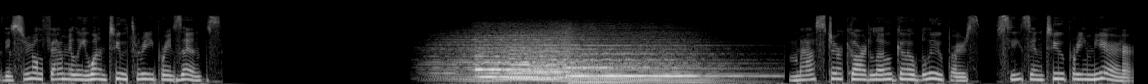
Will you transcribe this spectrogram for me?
The Searle Family 123 presents. MasterCard logo bloopers, season 2 premiere.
